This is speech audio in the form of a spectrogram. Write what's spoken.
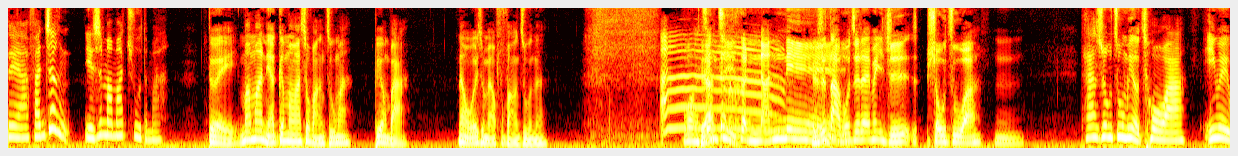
对啊，反正也是妈妈住的嘛。对，妈妈你要跟妈妈收房租吗？不用吧？那我为什么要付房租呢？啊，哇，真的很难呢。可是大伯就在那边一直收租啊，嗯，他收租没有错啊，因为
